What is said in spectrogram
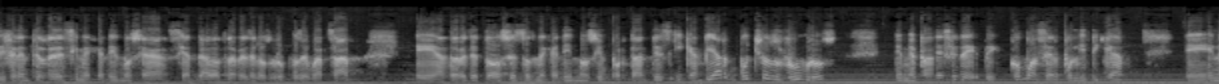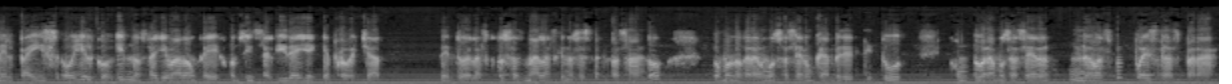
diferentes redes y mecanismos se, se han dado a través de los grupos de WhatsApp, eh, a través de todos estos mecanismos importantes y cambiar muchos rubros, eh, me parece, de, cómo hacer política eh, en el país. Hoy el COVID nos ha llevado a un callejón sin salida y hay que aprovechar dentro de las cosas malas que nos están pasando, cómo logramos hacer un cambio de actitud, cómo logramos hacer nuevas propuestas para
